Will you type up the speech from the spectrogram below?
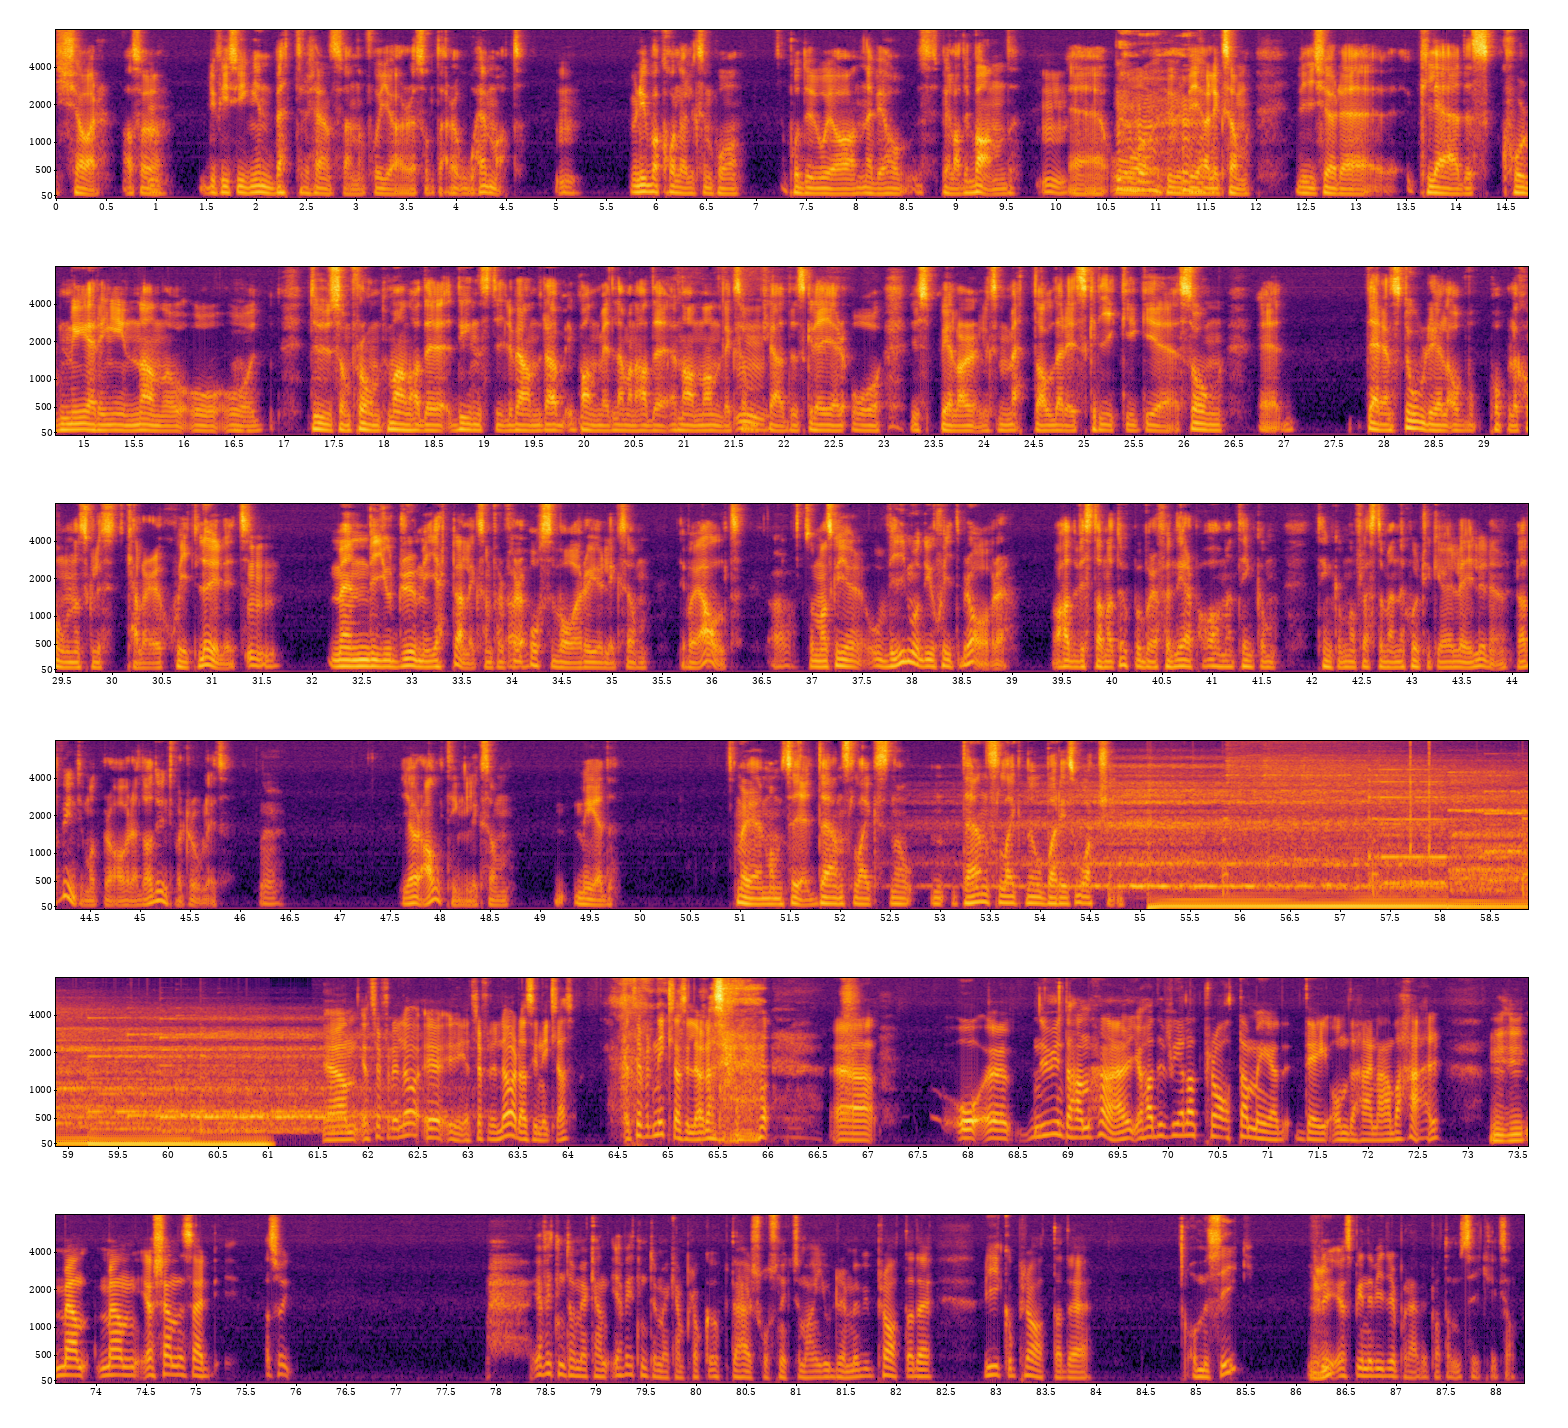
Kör. Alltså, Mm. det finns ju ingen bättre känsla än att få göra sånt där ohämmat. Mm. Men det är bara att kolla liksom på, på du och jag när vi har spelat i band. Mm. Eh, och hur vi har liksom, vi körde klädeskoordinering innan och, och, och du som frontman hade din stil, vi andra bandmedlemmarna hade en annan liksom Mm. klädesgrejer och vi spelar liksom metal där det är skrikig eh, sång. Eh, där en stor del av populationen skulle kalla det skitlöjligt. Mm. Men vi gjorde det med hjärta liksom, för för Ja. oss var det ju liksom, det var ju allt. Ja. Så man ska göra, och vi mådde ju skitbra av det. Och hade vi stannat upp och börjat fundera på, ja men tänk om, tänk om de flesta människor tycker jag är löjlig nu. Då hade vi inte mått bra av det, då hade det inte varit roligt. Nej. Gör allting liksom med, vad är det man säger? Dance like, snow, dance like nobody's watching. Ehm, jag, träffade lö- eh, jag träffade lördags i Niklas. Jag träffade Niklas i lördags. Eh, och eh, nu är inte han här. Jag hade velat prata med dig om det här när han var här. Mhm. Men, men jag kände så här, alltså. Jag vet inte om jag kan, jag vet inte om jag kan plocka upp det här så snyggt som han gjorde det, men vi pratade, vi gick och pratade om musik. För Mm. det, jag spinner vidare på det här, vi pratar om musik liksom.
